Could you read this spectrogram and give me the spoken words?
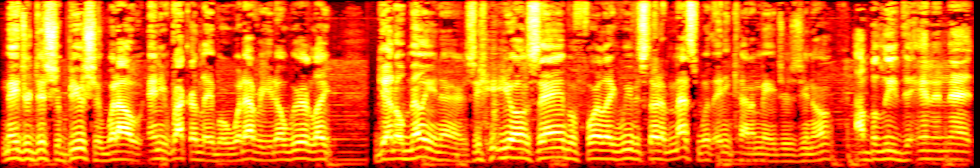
major distribution, without any record label or whatever. You know, we were like ghetto millionaires. you know what I'm saying? Before like we even started messing with any kind of majors. You know? I believe the internet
